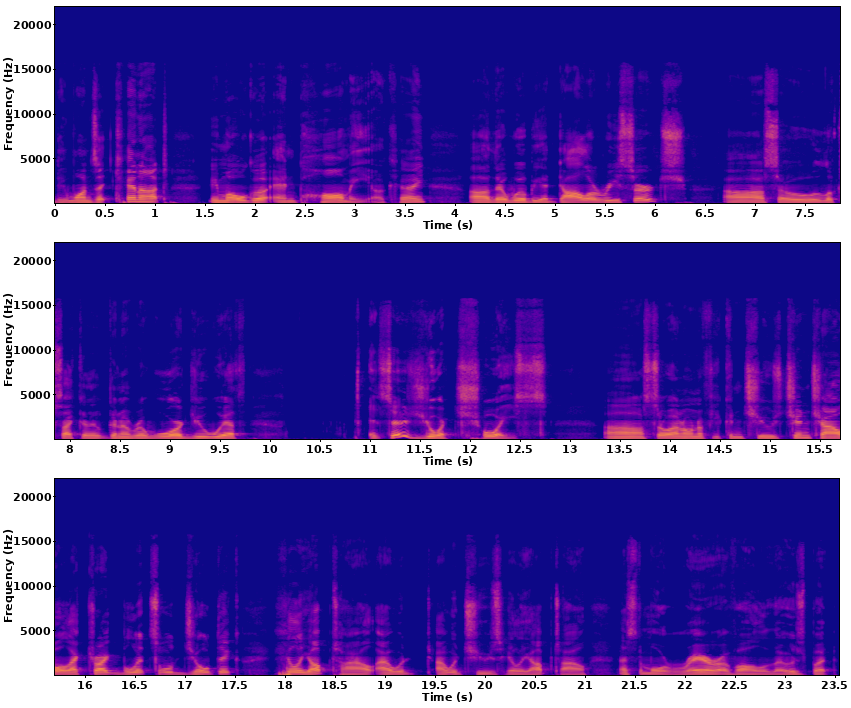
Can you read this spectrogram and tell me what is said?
the ones that cannot, Emolga and Pawmi. okay? Uh, there will be a dollar research. Uh, so looks like they're going to reward you with, it says your choice. Uh, so I don't know if you can choose Chinchou, Electrike, Blitzle, Joltik, Helioptile. I would I would choose Helioptile. That's the more rare of all of those, but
